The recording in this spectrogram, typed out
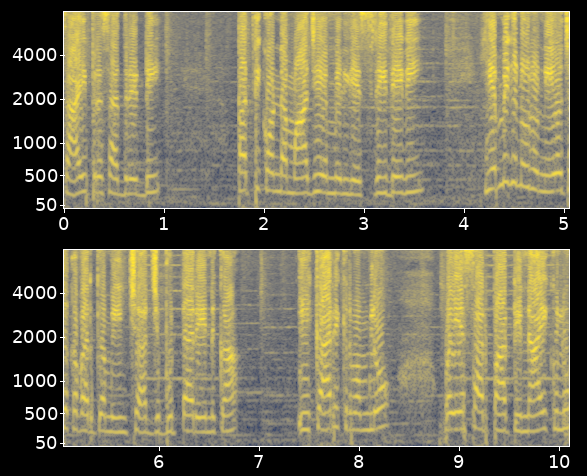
సాయి ప్రసాద్ రెడ్డి పత్తికొండ మాజీ ఎమ్మెల్యే శ్రీదేవి ఎమ్మిగనూరు నియోజకవర్గం ఇన్ఛార్జ్ బుట్టా రేణుక. ఈ కార్యక్రమంలో వైఎస్ఆర్ పార్టీ నాయకులు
